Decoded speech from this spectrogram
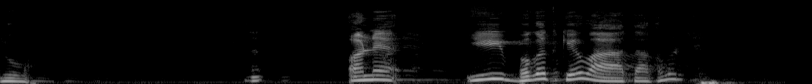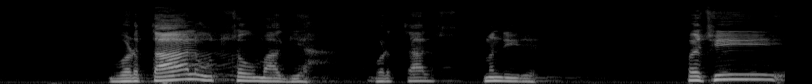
જો. અને એ ભગત કેવા હતા ખબર છે? વડતાલ ઉત્સવમાં ગયા. વડતાલ મંદિરે. પછી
